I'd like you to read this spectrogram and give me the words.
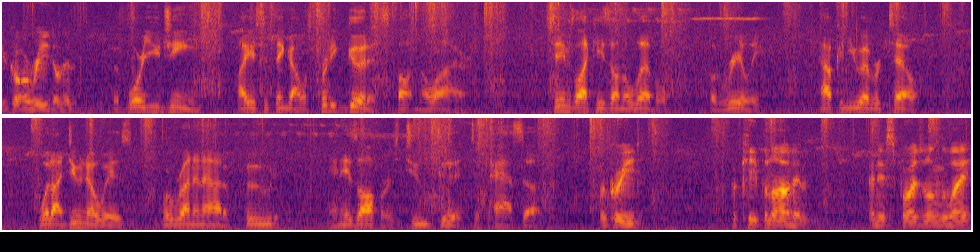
You've got a read on him. Before Eugene, I used to think I was pretty good at spotting a liar. Seems like he's on the level, but really, how can you ever tell? What I do know is we're running out of food, and his offer is too good to pass up. Agreed. But keep an eye on him. Any surprise along the way?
